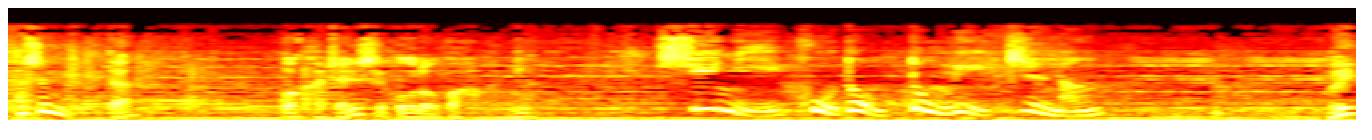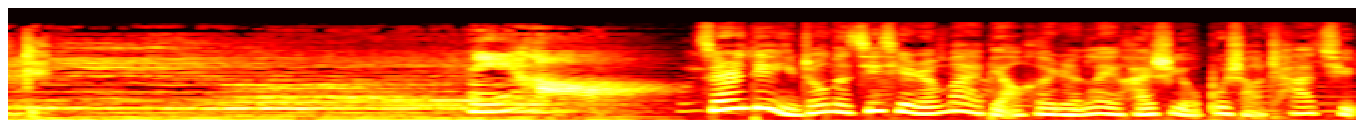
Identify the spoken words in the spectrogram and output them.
她是女的？我可真是孤陋寡闻呢。虚拟互动动力智能。Vicky，你好。虽然电影中的机器人外表和人类还是有不少差距，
